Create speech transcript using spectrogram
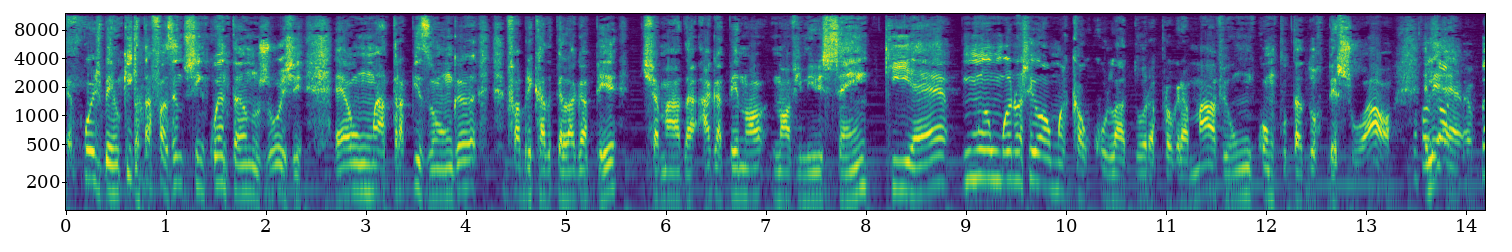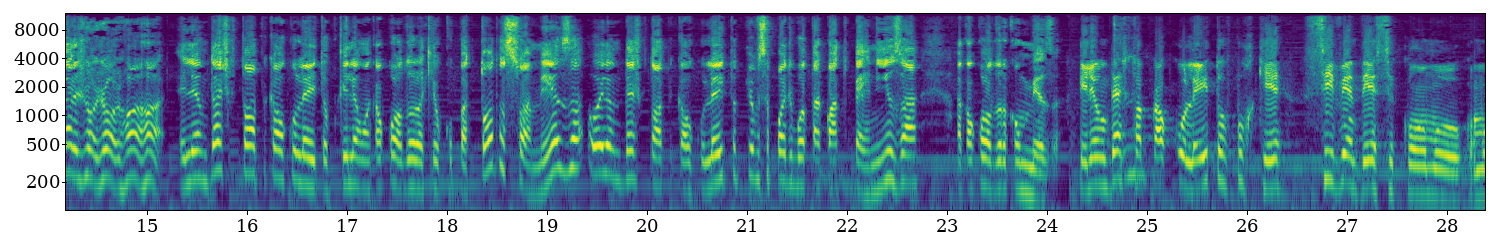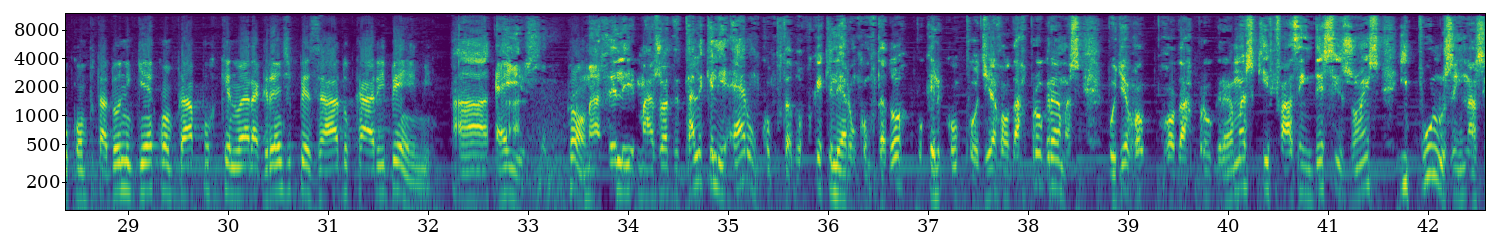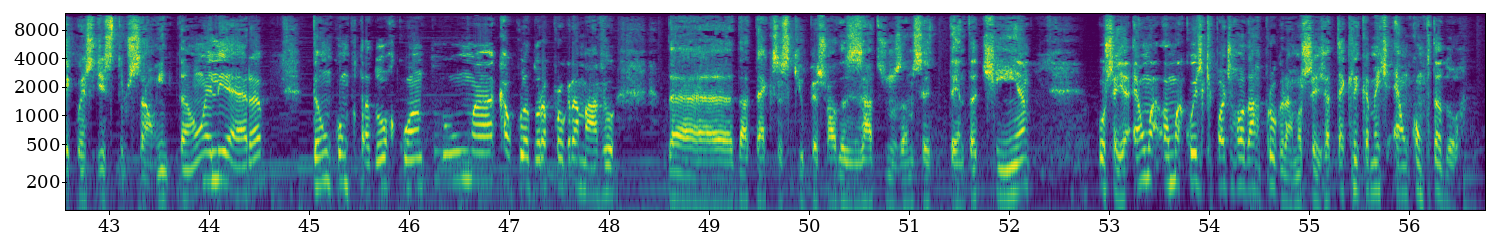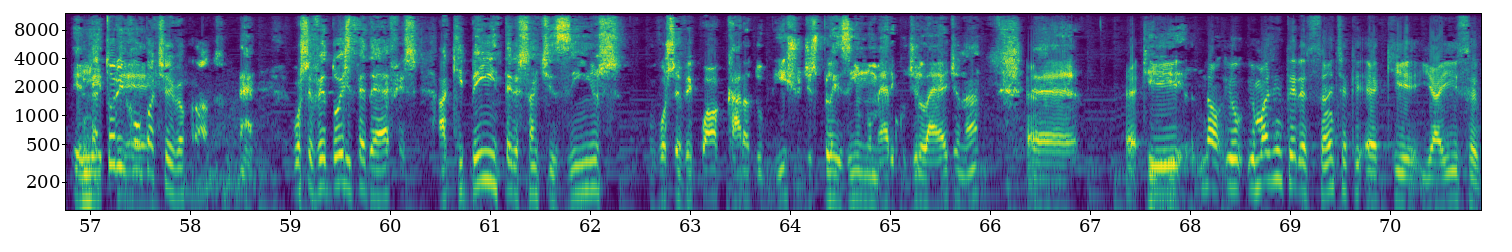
É, pois bem, o que está fazendo 50 anos hoje é uma trapizonga fabricada pela HP, chamada HP 9100, que é uma, não sei, uma calculadora programável, um computador pessoal. Ele é... Pera, João, João, João, João, ele é um desktop calculator porque ele é uma calculadora que ocupa toda a sua mesa, ou ele é um desktop calculator porque você pode botar quatro perninhos a, a calculadora como mesa. Ele é um desktop calculator porque se vendesse como, como computador, ninguém ia comprar porque não era grande, pesado, caro IBM. Ah, tá. é isso. Pronto. Mas, ele, mas o detalhe é que ele era um computador. Por que, que ele era um computador? Porque ele podia rodar programas. Podia rodar programas que fazem decisões e pulos em, na sequência de instrução. Então ele era tão computador quanto uma calculadora programável da, da Texas que o pessoal das exatas nos anos 70 tinha. Ou seja, é uma, é uma coisa que pode rodar programa, ou seja, tecnicamente é um computador. Ele é tudo incompatível, pronto. É. Você vê dois PDFs aqui bem interessantezinhos. Você vê qual a cara do bicho, displayzinho numérico de LED, né? É. É, que... e, não, e, e, o mais interessante é que, é que e aí você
